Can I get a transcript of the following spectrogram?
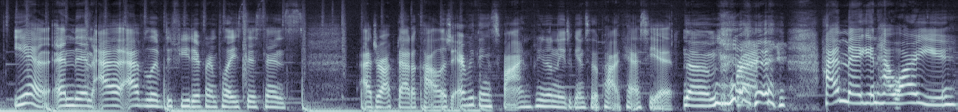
right. yeah, and then I, I've lived a few different places since I dropped out of college. Everything's fine. We don't need to get into the podcast yet. Um, Right. Hi, Megan. How are you?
